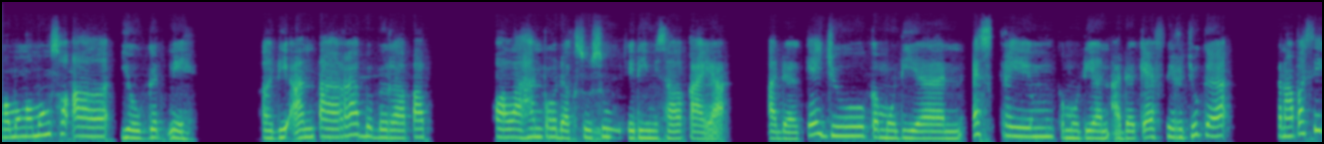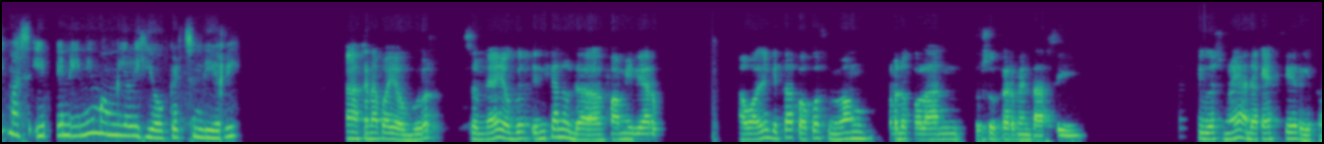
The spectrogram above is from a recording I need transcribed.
ngomong-ngomong soal yogurt nih, eh, di antara beberapa olahan produk susu, jadi misal kayak ada keju, kemudian es krim, kemudian ada kefir juga. Kenapa sih Mas Ipin ini memilih yogurt sendiri? Nah, kenapa yogurt? Sebenarnya yogurt ini kan udah familiar. Awalnya kita fokus memang produk olahan susu fermentasi. Juga sebenarnya ada kefir gitu.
